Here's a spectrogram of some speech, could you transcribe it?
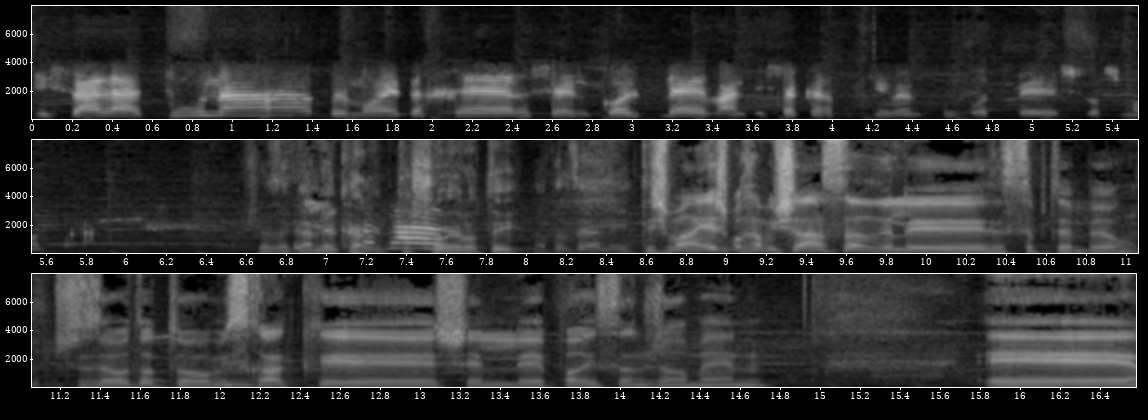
טיסה לאתונה במועד אחר שאין קולפליי, הבנתי שהכרטיסים הם סביבות אה, 300 דולר. שזה גם יקר, אם. אתה שואל אותי. אבל זה אני. תשמע, יש ב-15 לספטמבר, שזה אוטוטו, משחק אה, של אה, פריס סן ג'רמן. אה,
